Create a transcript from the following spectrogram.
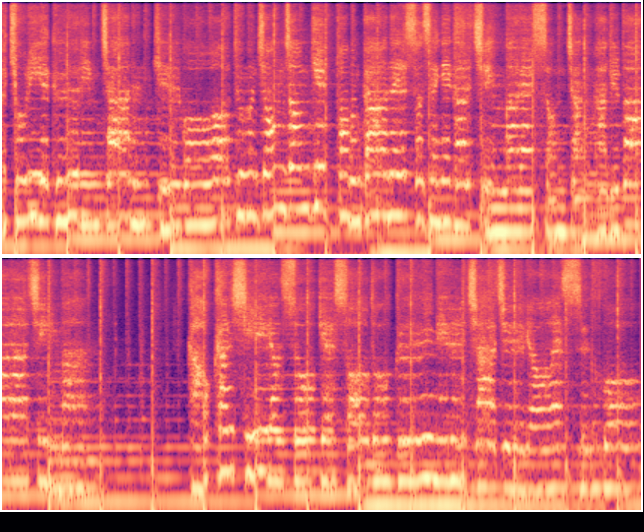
회초리의 그림자는 길고 어둠은 점점 깊어만 가네. 선생의 가르침 아래 성장하길 바라지만 가혹한 시련 속에서도 그 의미를 찾으려 애쓰고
